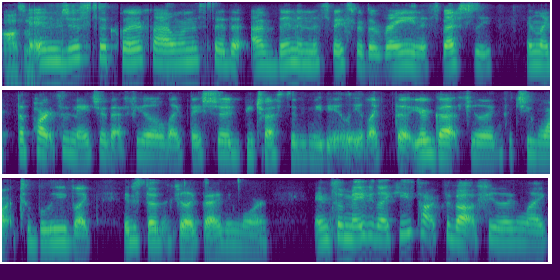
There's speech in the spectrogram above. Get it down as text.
Awesome. And just to clarify, I want to say that I've been in the space for the rain, especially in like the parts of nature that feel like they should be trusted immediately, like the your gut feeling that you want to believe, like it just doesn't feel like that anymore. And so maybe like he talked about feeling like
